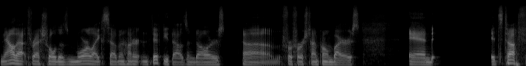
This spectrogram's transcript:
Now that threshold is more like $750,000 um, for first time home buyers. And it's tough.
